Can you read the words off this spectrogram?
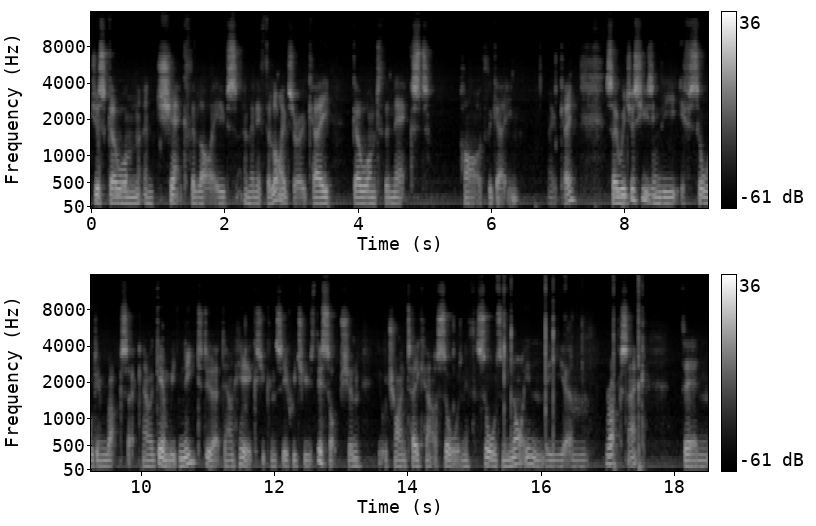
just go on and check the lives, and then if the lives are okay, go on to the next part of the game. Okay, so we're just using the if sword in rucksack. Now again, we'd need to do that down here because you can see if we choose this option, it will try and take out a sword, and if the sword's not in the um, rucksack, then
